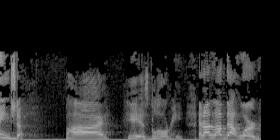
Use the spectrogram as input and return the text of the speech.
rearranged by His glory. And I love that word,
